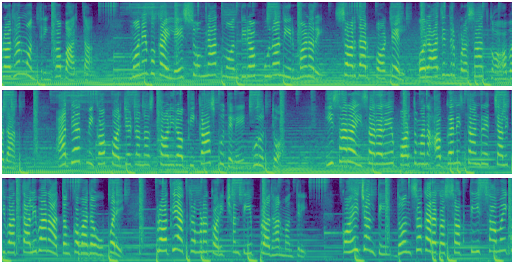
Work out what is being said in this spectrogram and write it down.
প্রধানমন্ত্রী বার্তা মনে পকাইলে সোমনাথ মন্দির পুনর্নির্মাণে সর্দার পটেল ও রাজেন্দ্র প্রসাদ অবদান আধ্যাত্মিক পর্যটন স্থলীর বিকাশকু দেলে গুরুত্ব ଇସାରା ଇସାରାରେ ବର୍ତ୍ତମାନ ଆଫଗାନିସ୍ତାନରେ ଚାଲିଥିବା ତାଲିବାନ ଆତଙ୍କବାଦ ଉପରେ ପ୍ରତି ଆକ୍ରମଣ କରିଛନ୍ତି ପ୍ରଧାନମନ୍ତ୍ରୀ କହିଛନ୍ତି ଧ୍ୱଂସକାରକ ଶକ୍ତି ସାମୟିକ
